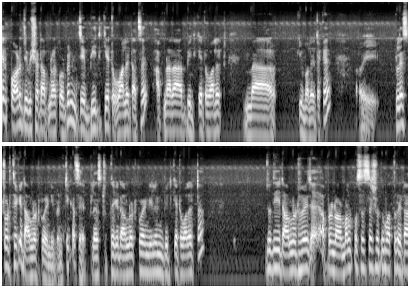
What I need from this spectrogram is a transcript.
এরপর যে বিষয়টা আপনারা করবেন, যে বিটগেট ওয়ালেট আছে, আপনারা বিটগেট ওয়ালেট কি বলে এটাকে? ওই প্লে স্টোর থেকে ডাউনলোড করে নেবেন, ঠিক আছে? প্লে স্টোর থেকে ডাউনলোড করে নিলেন বিটগেট ওয়ালেটটা যদি ডাউনলোড হয়ে যায়, আপনার নর্মাল প্রসেসে শুধুমাত্র এটা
